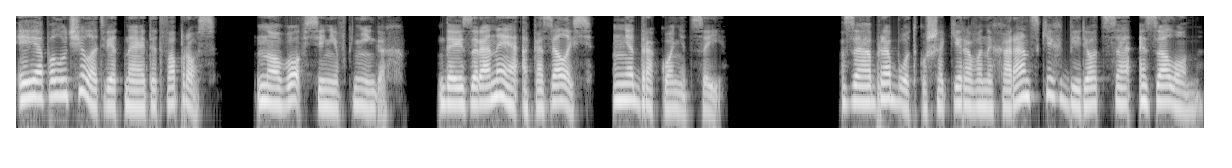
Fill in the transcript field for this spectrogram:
И я получил ответ на этот вопрос, но вовсе не в книгах. Да и Заранея оказалась не драконицей. За обработку шокированных аранских берется эзолон.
